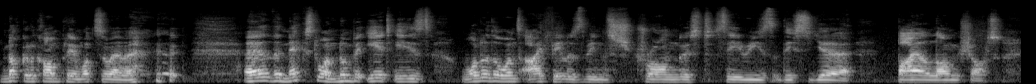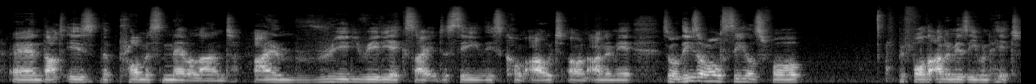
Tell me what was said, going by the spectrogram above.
not going to complain whatsoever. uh, the next one, number 8, is one of the ones I feel has been the strongest series this year by a long shot and that is The Promised Neverland. I'm really really excited to see this come out on anime. So these are all sales for before the anime is even hit.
